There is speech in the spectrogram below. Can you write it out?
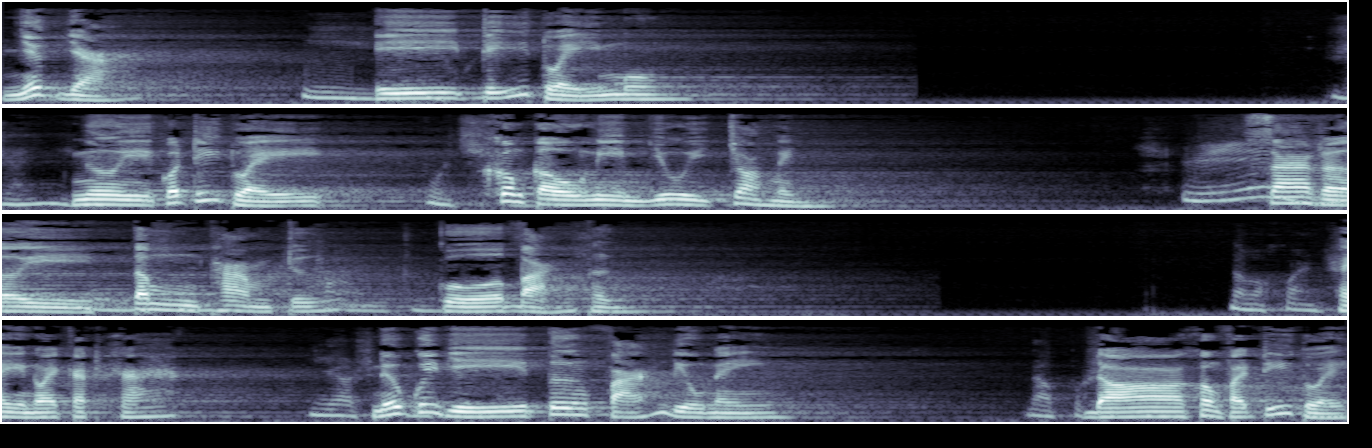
Nhất giả. Y trí tuệ môn. Người có trí tuệ, Không cầu niềm vui cho mình. Xa rời tâm tham trước Của bản thân. Hay nói cách khác nếu quý vị tương phản điều này, Đó không phải trí tuệ,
